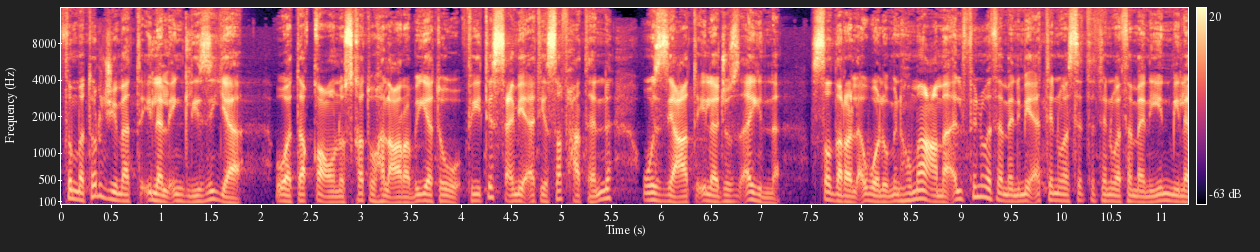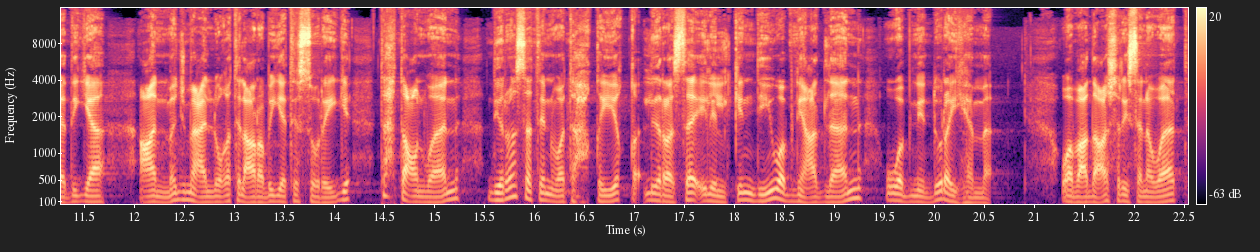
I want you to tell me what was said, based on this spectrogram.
ثم ترجمت إلى الإنجليزية وتقع نسختها العربية في 900 صفحة وزعت إلى جزئين. صدر الأول منهما عام 1886 ميلادية عن مجمع اللغة العربية السوري تحت عنوان دراسة وتحقيق لرسائل الكندي وابن عدلان وابن الدريهم. وبعد عشر سنوات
